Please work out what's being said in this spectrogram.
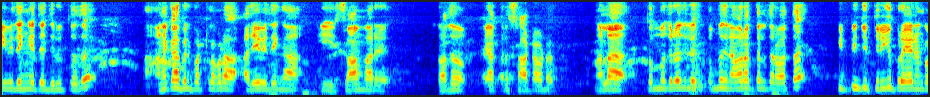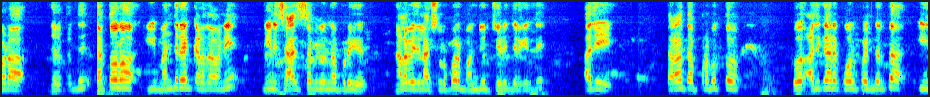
ఏ విధంగా అయితే జరుగుతుందో అనకాపల్లి పట్టణంలో కూడా అదే విధంగా ఈ స్వామివారి రథ యాత్ర స్టార్ట్ అవడం మళ్ళా తొమ్మిది రోజులు తొమ్మిది నవరాత్రుల తర్వాత ఇటు నుంచి తిరిగి ప్రయాణం కూడా జరుగుతుంది. గతంలో ఈ మందిరం కడదామని నేను శాసనసభ్యులు ఉన్నప్పుడు నలభై ఐదు లక్షల రూపాయలు మంజూరు చేయడం జరిగింది. అది తర్వాత ప్రభుత్వం కో- అధికారం కోల్పోయిన తర్వాత ఈ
